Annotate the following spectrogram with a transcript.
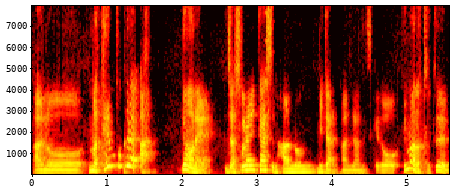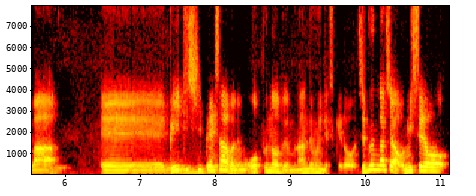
あの、まあ、店舗くらい、あ、でもね、じゃあそれに対する反論みたいな感じなんですけど、今の例えば、えー、BTC ペイサーバーでもオープンノードでも何でもいいんですけど、自分がじゃあお店を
